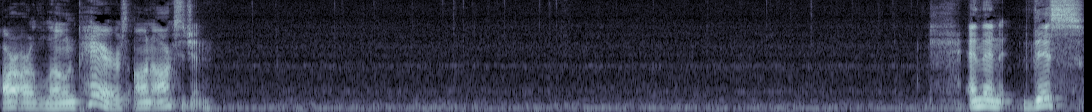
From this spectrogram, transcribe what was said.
are our lone pairs on oxygen. And then this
